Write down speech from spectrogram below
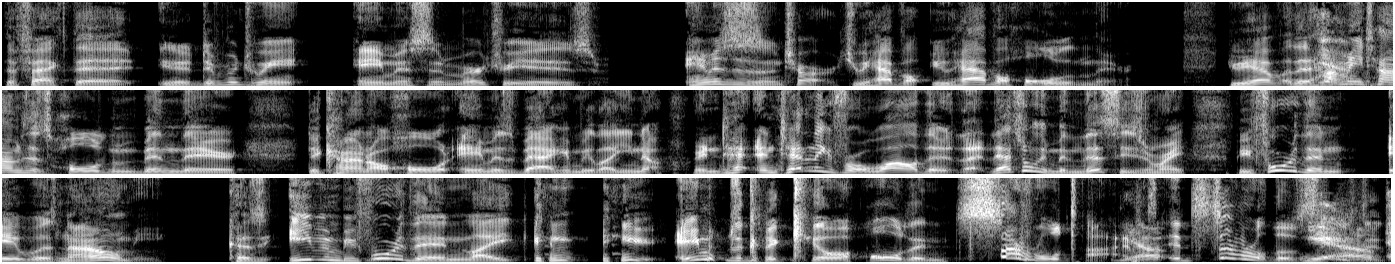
the fact that you know the difference between Amos and Murtry is Amos is in charge. You have a you have a hole in there. You have how many times has Holden been there to kind of hold Amos back and be like, you know, and, te- and technically for a while that- that's only been this season, right? Before then, it was Naomi. Because even before then, like Amos was going to kill Holden several times Yep. in several of those Yeah. seasons.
